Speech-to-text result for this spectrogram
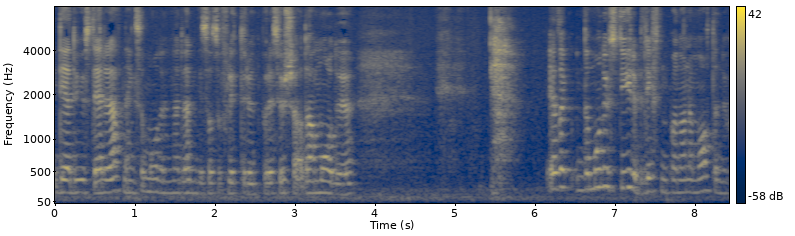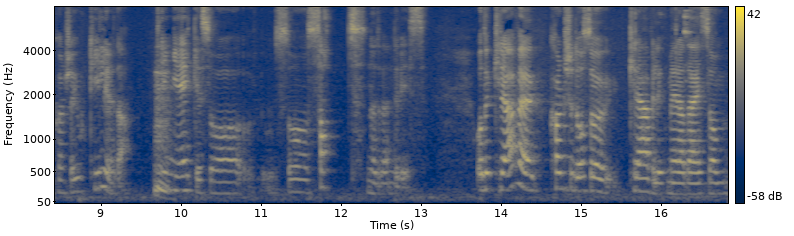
idet du justerer retning, så må du nødvendigvis også flytte rundt på ressurser. Og da må du ja, da, da må du styre bedriften på en annen måte enn du kanskje har gjort tidligere. da. Ting er ikke så, så satt nødvendigvis. Og det krever kanskje det også krever litt mer av deg som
